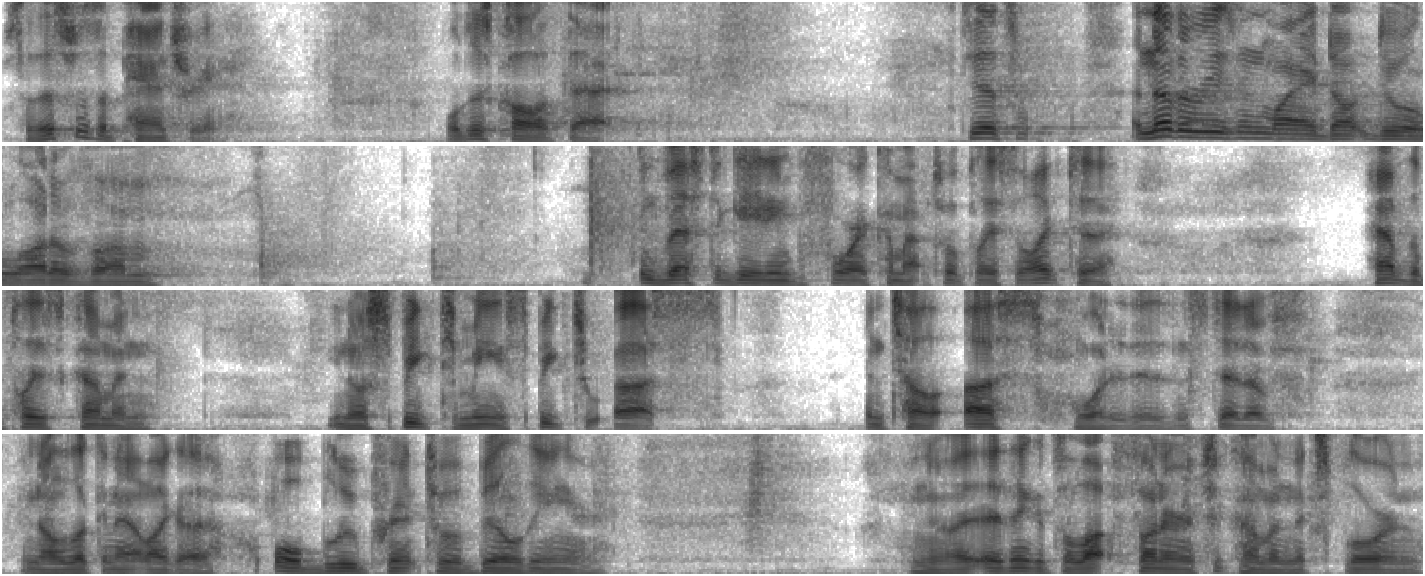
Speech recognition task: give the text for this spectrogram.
So this was a pantry. We'll just call it that. See, that's another reason why I don't do a lot of um, investigating before I come out to a place. I like to have the place come and, you know, speak to me, speak to us, and tell us what it is instead of, you know, looking at like a old blueprint to a building or, you know, I, I think it's a lot funner to come and explore and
